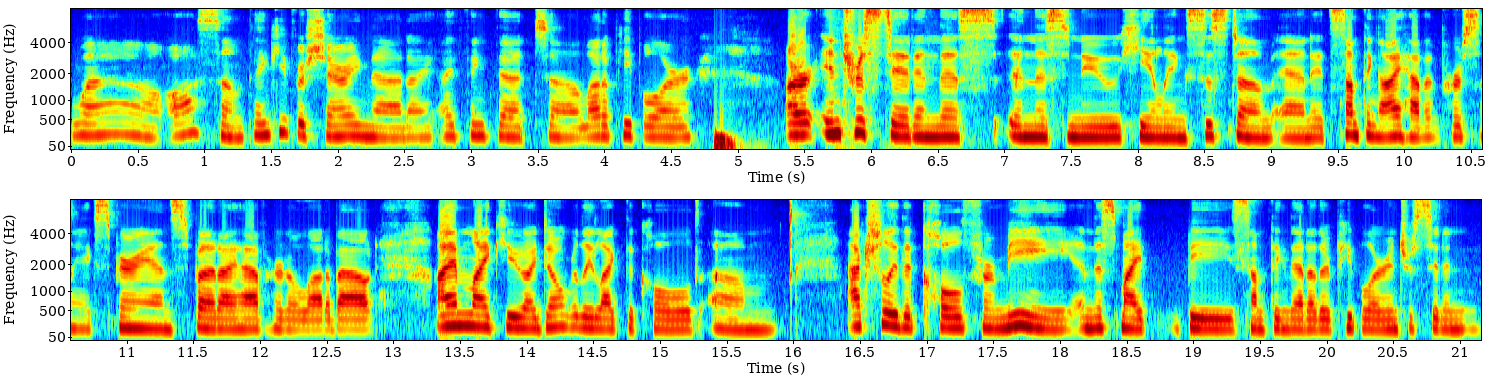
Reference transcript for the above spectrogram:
Wow, awesome. Thank you for sharing that. I, I think that uh, a lot of people are are interested in this in this new healing system and it's something I haven't personally experienced, but I have heard a lot about. I'm like you, I don't really like the cold. Um, actually the cold for me, and this might be something that other people are interested in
